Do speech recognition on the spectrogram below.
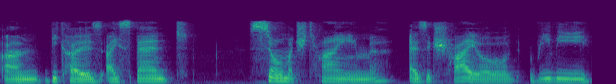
um, because I spent so much time as a child really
